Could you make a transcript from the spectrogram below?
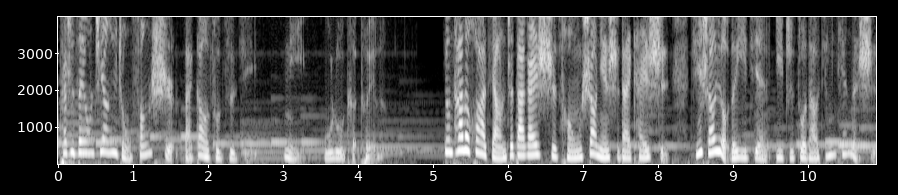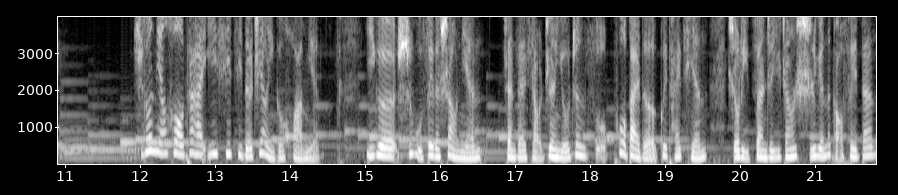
他是在用这样一种方式来告诉自己。你无路可退了。用他的话讲，这大概是从少年时代开始极少有的一件，一直做到今天的事。许多年后，他还依稀记得这样一个画面：一个十五岁的少年站在小镇邮政所破败的柜台前，手里攥着一张十元的稿费单。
